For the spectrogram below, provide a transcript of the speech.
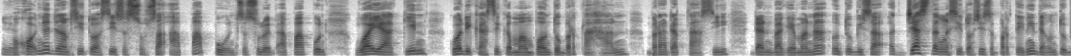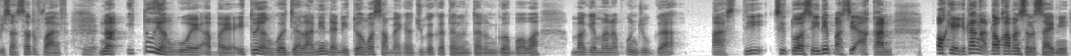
Iya. Pokoknya dalam situasi sesusah apa pun, sesulit apa pun, gue yakin gue dikasih kemampuan untuk bertahan, beradaptasi dan bagaimana untuk bisa adjust dengan situasi seperti ini dan untuk bisa survive. Iya. Nah, itu yang gue apa ya? Itu yang gue jalanin dan itu yang gue sampaikan juga ke talent-talent gue bahwa bagaimanapun juga pasti situasi ini pasti akan oke kita nggak tahu kapan selesai nih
